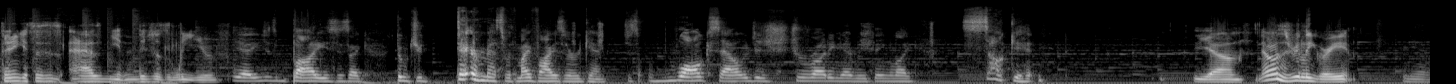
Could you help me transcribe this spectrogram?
Then he gets his ass beaten and they just leave. Yeah, he just bodies, he's like, don't you dare mess with my visor again. Just walks out, just strutting everything, like, suck it. Yeah, that was really great. Yeah.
